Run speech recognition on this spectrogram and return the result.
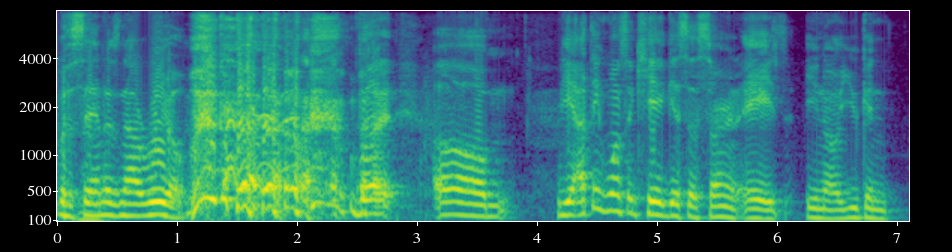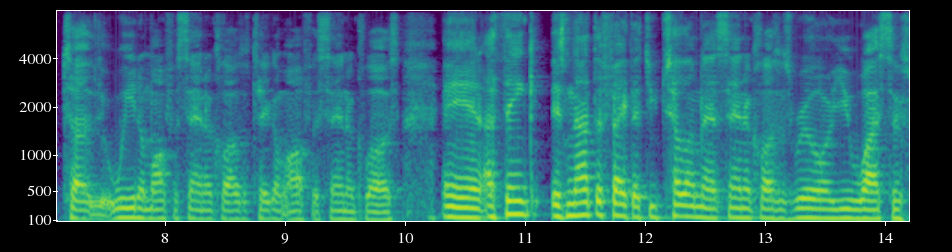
but Santa's not real. but um, yeah, I think once a kid gets a certain age, you know, you can t- weed them off of Santa Claus or take them off of Santa Claus. And I think it's not the fact that you tell them that Santa Claus is real or you watch the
